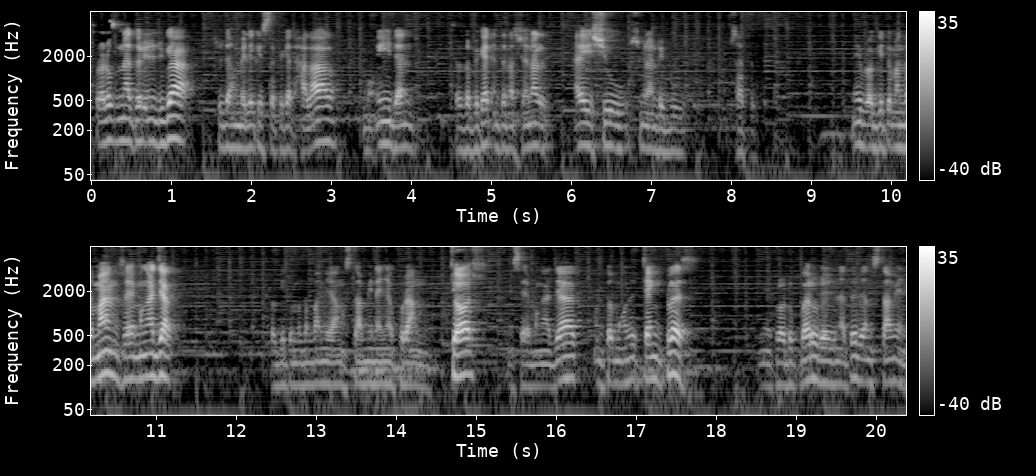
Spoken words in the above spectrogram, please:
produk Denatur ini juga sudah memiliki sertifikat halal, MUI dan sertifikat internasional ISO 9001. Ini bagi teman-teman saya mengajak bagi teman-teman yang stamina-nya kurang ini saya mengajak untuk menggunakan Ceng Plus. Ini produk baru dari Nato dan Stamin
